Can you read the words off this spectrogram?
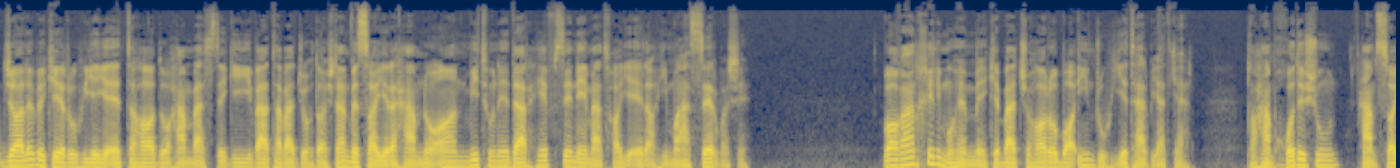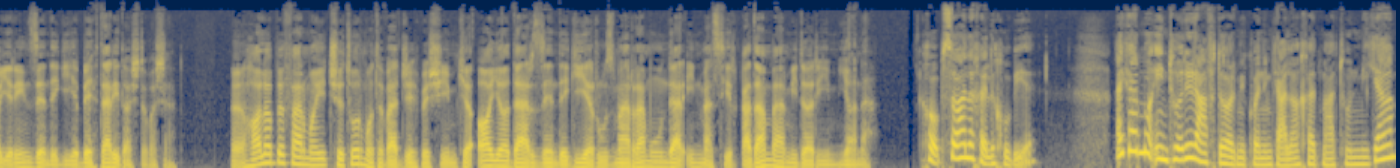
جالبه که روحیه اتحاد و همبستگی و توجه داشتن به سایر هم نوعان می‌تونه در حفظ نعمتهای الهی موثر باشه. واقعا خیلی مهمه که بچه ها رو با این روحیه تربیت کرد تا هم خودشون هم سایرین زندگی بهتری داشته باشن. حالا بفرمایید چطور متوجه بشیم که آیا در زندگی روزمرهمون در این مسیر قدم برمیداریم یا نه؟ خب سوال خیلی خوبیه. اگر ما اینطوری رفتار می‌کنیم که الان خدمتون میگم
